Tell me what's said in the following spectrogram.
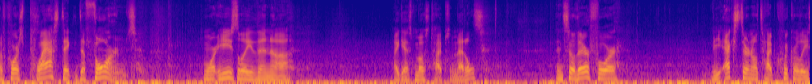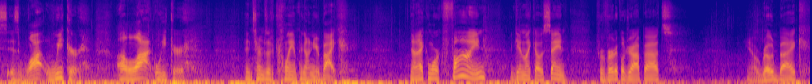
Of course, plastic deforms more easily than uh, I guess most types of metals. And so, therefore, the external type quick release is a lot weaker, a lot weaker in terms of clamping on your bike. Now, that can work fine, again, like I was saying, for vertical dropouts, you know, road bike.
